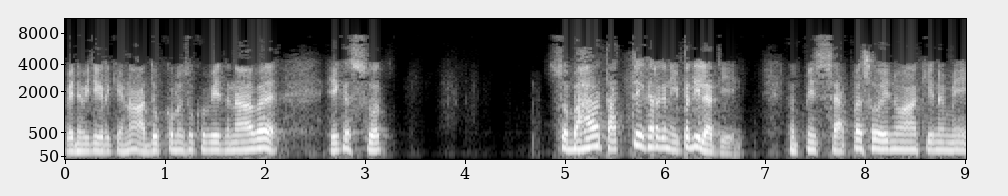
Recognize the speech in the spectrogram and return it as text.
වෙන විදිහකට කියනවා අදුක්කම සුඛ වේදනාව ඒක ස්වභාව தත්ත්වය කරගෙන ඉපදිලා තියෙන. නමුත් මේ සැප සොයනවා කියන මේ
